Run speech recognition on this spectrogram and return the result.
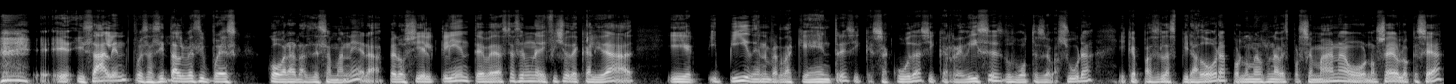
y salen, pues así tal vez sí puedes cobrar de esa manera. Pero si el cliente, ¿verdad? Estás en un edificio de calidad y, piden, ¿verdad?, que entres y que sacudas y que revises los botes de basura y que pases la aspiradora por lo menos una vez por semana o no sé, o lo que sea.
